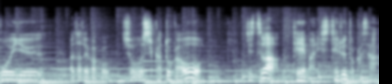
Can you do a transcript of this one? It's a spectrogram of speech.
こういう例えばこう少子化とかを実はテーマにしてるとかさ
